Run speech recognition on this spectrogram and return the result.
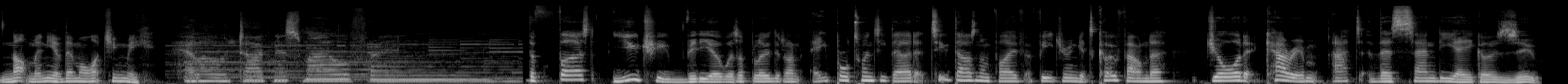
not many of them are watching me. Hello, darkness, my old friend. The first YouTube video was uploaded on April 23rd, 2005, featuring its co founder, Jawed Karim, at the San Diego Zoo.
